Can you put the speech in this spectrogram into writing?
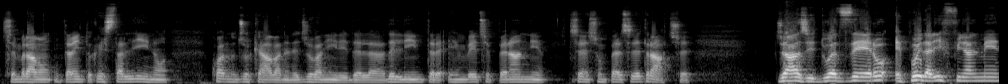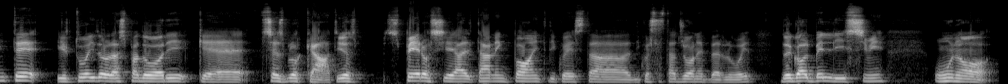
sembrava un talento cristallino quando giocava nelle giovanili del, dell'Inter e invece per anni se ne sono perse le tracce. Jasi 2-0 e poi da lì finalmente il tuo idolo Raspadori che si è sbloccato. Io spero sia il turning point di questa, di questa stagione per lui. Due gol bellissimi, uno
